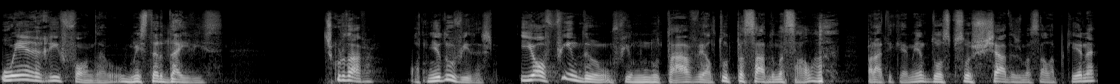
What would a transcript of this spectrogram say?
O Henry Fonda, o Mr. Davis, discordava, ou tinha dúvidas. E ao fim de um filme notável, tudo passado numa sala, praticamente, 12 pessoas fechadas numa sala pequena,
